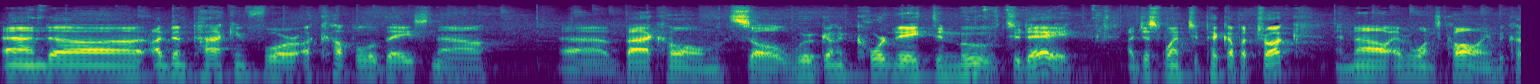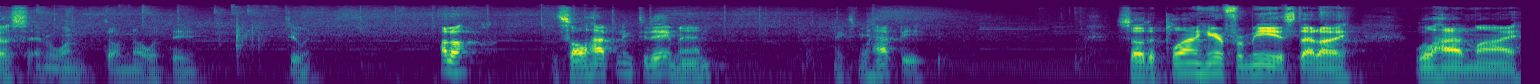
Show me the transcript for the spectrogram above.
and uh, I've been packing for a couple of days now uh, back home. So we're gonna coordinate the move today. I just went to pick up a truck and now everyone's calling because everyone don't know what they're doing. Hello. It's all happening today, man. Makes me happy. So the plan here for me is that I will have my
